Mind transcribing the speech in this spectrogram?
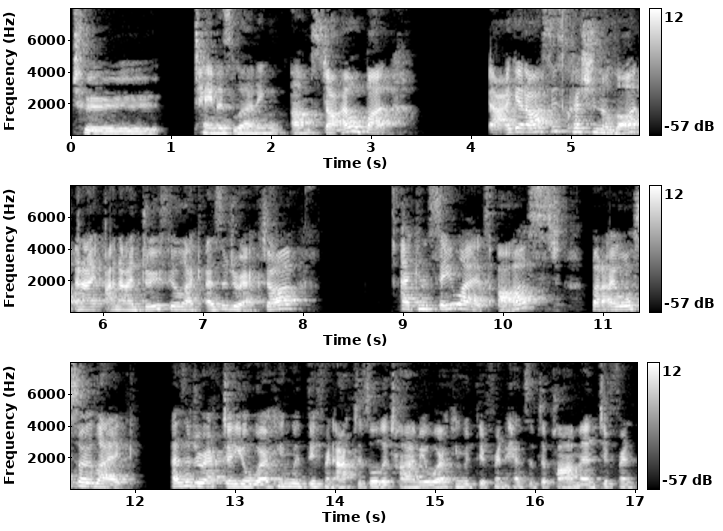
to Tina's learning um, style. But I get asked this question a lot, and I and I do feel like as a director, I can see why it's asked, but I also like, as a director, you're working with different actors all the time. You're working with different heads of department, different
